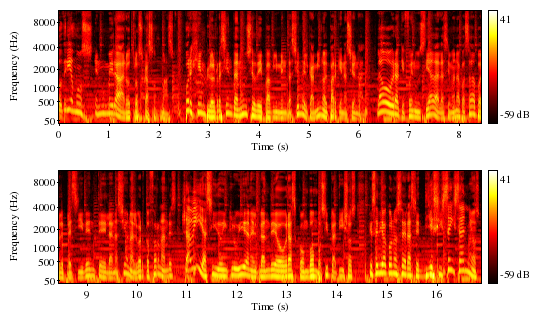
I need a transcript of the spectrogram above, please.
Podríamos enumerar otros casos más. Por ejemplo, el reciente anuncio de pavimentación del camino al Parque Nacional. La obra, que fue anunciada la semana pasada por el presidente de la Nación, Alberto Fernández, ya había sido incluida en el plan de obras con bombos y platillos que se dio a conocer hace 16 años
